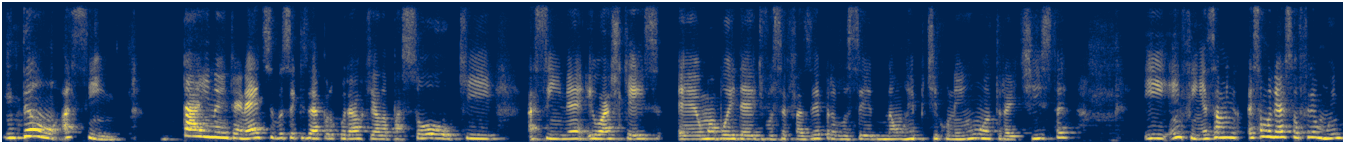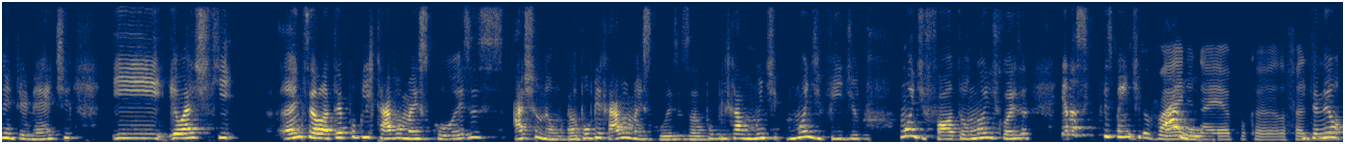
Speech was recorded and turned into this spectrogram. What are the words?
então, assim, tá aí na internet, se você quiser procurar o que ela passou, o que, assim, né? Eu acho que é, é uma boa ideia de você fazer para você não repetir com nenhum outro artista. E, enfim, essa, essa mulher sofreu muito na internet e eu acho que antes ela até publicava mais coisas, acho não, ela publicava mais coisas, ela publicava um monte, um monte de vídeo, um monte de foto, um monte de coisa, e ela simplesmente Muito parou. na época, ela fazia. Entendeu?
